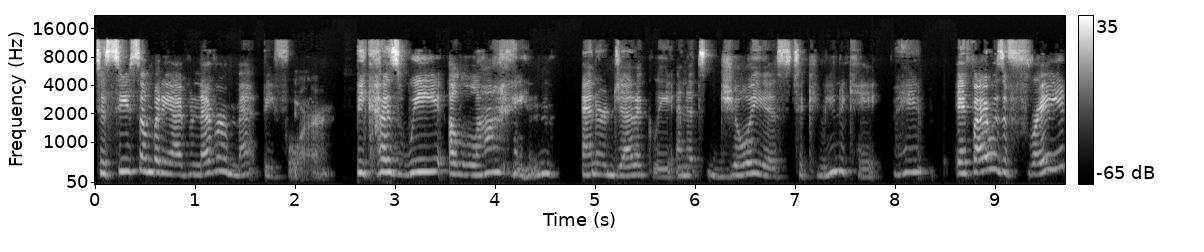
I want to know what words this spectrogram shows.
to see somebody I've never met before because we align energetically and it's joyous to communicate, right? If I was afraid,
